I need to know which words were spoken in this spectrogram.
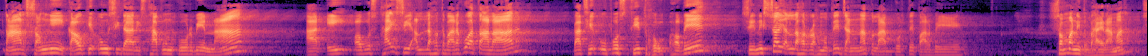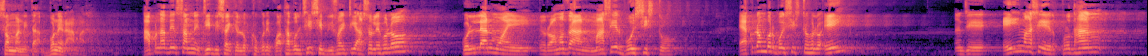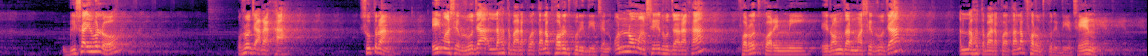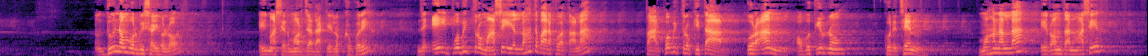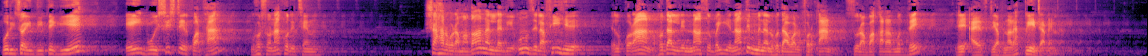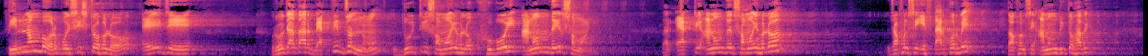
তার সঙ্গে কাউকে অংশীদার স্থাপন করবে না, আর এই অবস্থায় সে আল্লাহ তালার কাছে উপস্থিত হবে, সে নিশ্চয় আল্লাহর রহমতে জান্নাত লাভ করতে পারবে। সম্মানিত ভাইরা আমার, সম্মানিতা বোনেরা আমার আপনাদের সামনে যে বিষয়কে লক্ষ্য করে কথা বলছি, সে বিষয়টি আসলে হলো কল্যাণময় রমজান মাসের বৈশিষ্ট্য। এক নম্বর বৈশিষ্ট্য হলো এই যে এই মাসের প্রধান বিষয় হল রোজা রাখা। সুতরাং এই মাসের রোজা আল্লাহ তালা ফরজ করে দিয়েছেন। অন্য মাসে রোজা রাখা ফরজ করেননি। এই রমজান মাসের রোজা আল্লাহ তালা ফরজ করে দিয়েছেন। দুই নম্বর বিষয় হল, এই মাসের মর্যাদাকে লক্ষ্য করে যে এই পবিত্র মাসেই আল্লাহ তালা তার পবিত্র কিতাব কোরআন অবতীর্ণ করেছেন। মহান আল্লাহ এই রমজান মাসের পরিচয় দিতে গিয়ে এই বৈশিষ্ট্যের কথা ঘোষণা করেছেন। শাহর রামাদান আল্লাদি উনজিলা ফিহে এল কোরআন হুদাল্লিন নাস বাইনাতিম মিনাল হুদা ওয়াল ফুরকান। সূরা বাকারার মধ্যে এই আয়াতটি আপনারা পেয়ে যাবেন। তিন নম্বর বৈশিষ্ট্য হলো এই যে রোজাদার ব্যক্তির জন্য দুইটি সময় হলো খুবই আনন্দের সময়। তার একটি আনন্দের সময় হলো যখন সে ইফতার করবে, তখন সে আনন্দিত হবে।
